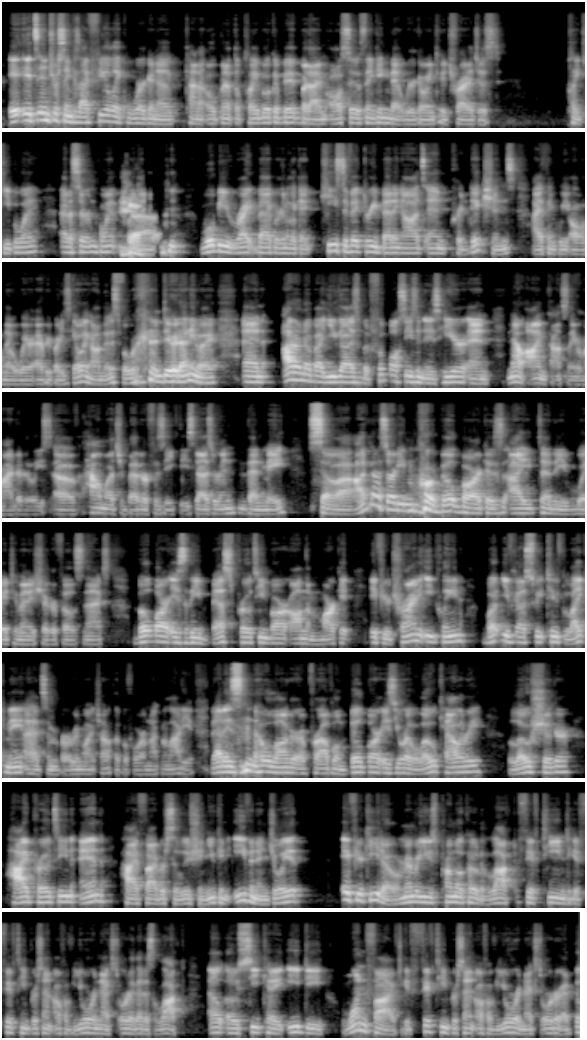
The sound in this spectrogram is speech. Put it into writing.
it, it's interesting because I feel like we're going to kind of open up the playbook a bit, but I'm also thinking that we're going to try to just play keep away at a certain point. Yeah. Uh, We'll be right back. We're going to look at keys to victory, betting odds, and predictions. I think we all know where everybody's going on this, but we're going to do it anyway. And I don't know about you guys, but football season is here. And now I'm constantly reminded, at least, of how much better physique these guys are in than me. So uh, I've got to start eating more Built Bar because I tend to eat way too many sugar-filled snacks. Built Bar is the best protein bar on the market if you're trying to eat clean, but you've got a sweet tooth like me. I had some bourbon white chocolate before. I'm not going to lie to you. That is no longer a problem. Built Bar is your low calorie, low sugar, high protein, and high fiber solution. You can even enjoy it if you're keto. Remember to use promo code LOCKED15 to get 15% off of your next order. That is locked, L O C K E D 1 5 to get 15% off of your next order at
